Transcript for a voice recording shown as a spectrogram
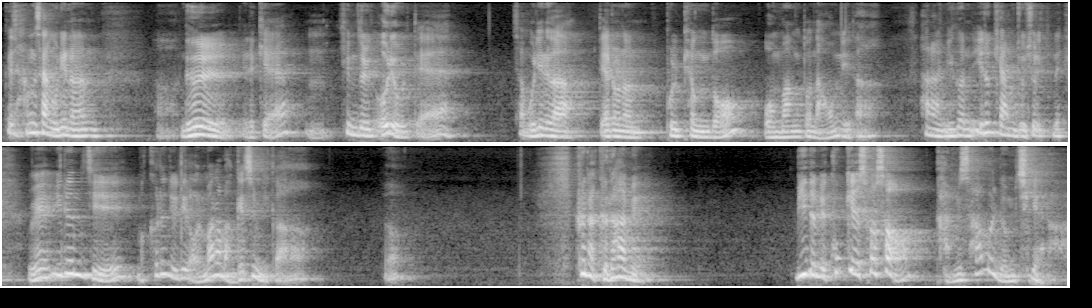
그래서 항상 우리는 어, 늘 이렇게 음, 힘들고 어려울 때 참 우리가 때로는 불평도 원망도 나옵니다. 하나님 이건 이렇게 하면 주실 텐데 왜 이런지 그런 일들이 얼마나 많겠습니까? 그러나 그 다음에 믿음에 굳게 서서 감사함을 넘치게 해라.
